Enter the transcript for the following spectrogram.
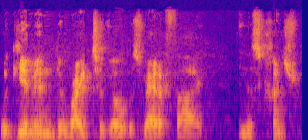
were given the right to vote, was ratified in this country.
